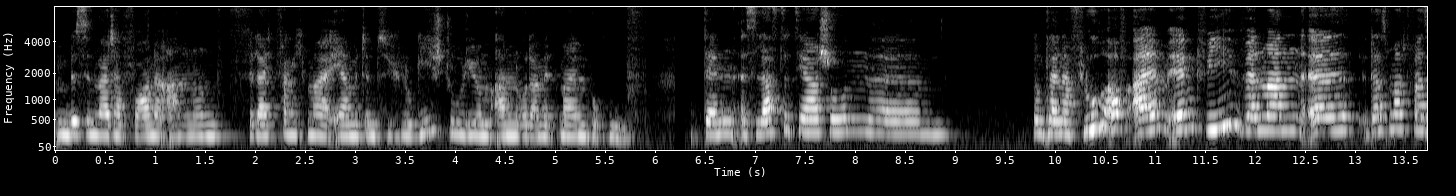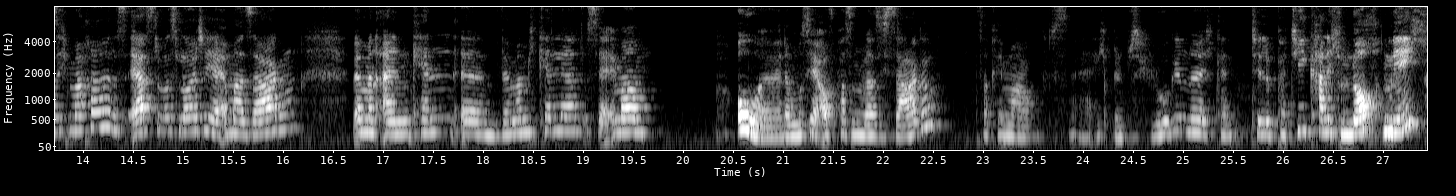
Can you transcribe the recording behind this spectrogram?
ein bisschen weiter vorne an und vielleicht fange ich mal eher mit dem Psychologiestudium an oder mit meinem Beruf. Denn es lastet ja schon ähm, so ein kleiner Fluch auf einem irgendwie, wenn man äh, das macht, was ich mache. Das Erste, was Leute ja immer sagen, wenn man einen kennen, äh, wenn man mich kennenlernt, ist ja immer, oh, äh, da muss ich ja aufpassen, was ich sage. Ich sage immer, ich bin Psychologin, ne? ich kann, Telepathie kann ich noch nicht,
